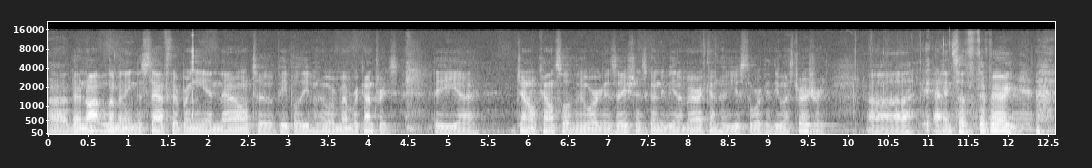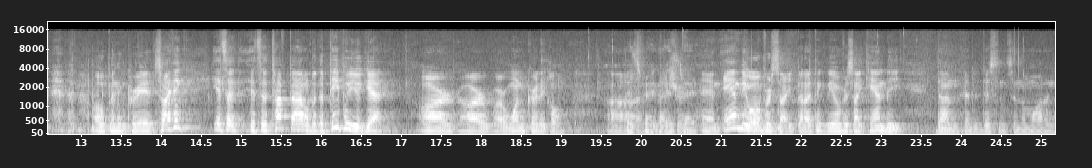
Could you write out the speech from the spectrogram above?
Uh, They're not limiting the staff they're bringing in now to people even who are member countries. The uh, general counsel of the new organization is going to be an American who used to work at the U.S. Treasury. Uh, And so they're very open and creative. So I think it's a, it's a tough battle, but the people you get are, are, are one critical uh, That's right, that's right. And, and the oversight, but I think the oversight can be done at a distance in the modern,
